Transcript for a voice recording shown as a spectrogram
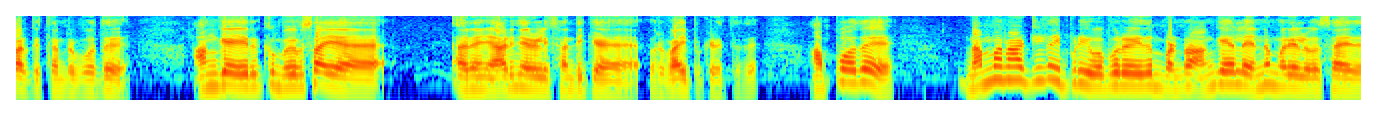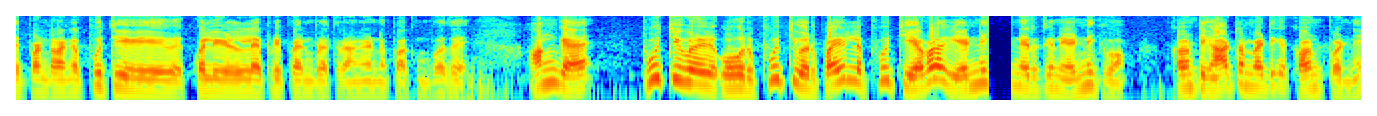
பார்க்க சென்றபோது அங்கே இருக்கும் விவசாய அறிஞர்களை சந்திக்க ஒரு வாய்ப்பு கிடைத்தது. அப்போது நம்ம நாட்டில் தான் இப்படி ஒவ்வொரு இதுவும் பண்ணுறோம் அங்கே எல்லாம் என்ன முறையில் விவசாயம் பண்ணுறாங்க பூச்சி கொல்லிகள் எப்படி பயன்படுத்துகிறாங்கன்னு பார்க்கும்போது அங்கே பூச்சி ஒவ்வொரு பூச்சி ஒரு பயிரில் பூச்சி எவ்வளவு எண்ணிக்கைன்னு இருக்குதுன்னு எண்ணிக்குவோம். கவுண்டிங் ஆட்டோமேட்டிக்காக கவுண்ட் பண்ணி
